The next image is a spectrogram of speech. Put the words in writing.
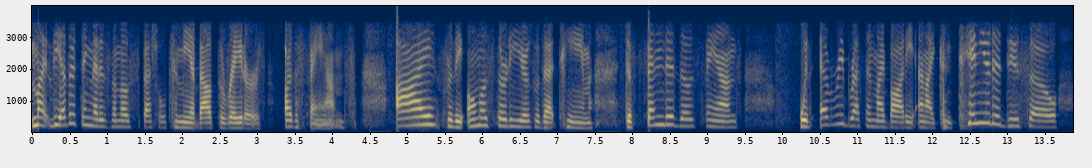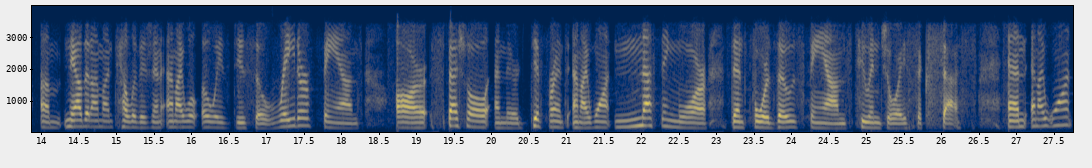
my the other thing that is the most special to me about the Raiders are the fans. I, for the almost 30 years with that team, defended those fans with every breath in my body, and I continue to do so um, now that I'm on television, and I will always do so. Raider fans are special and they're different, and I want nothing more than for those fans to enjoy success. And and I want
